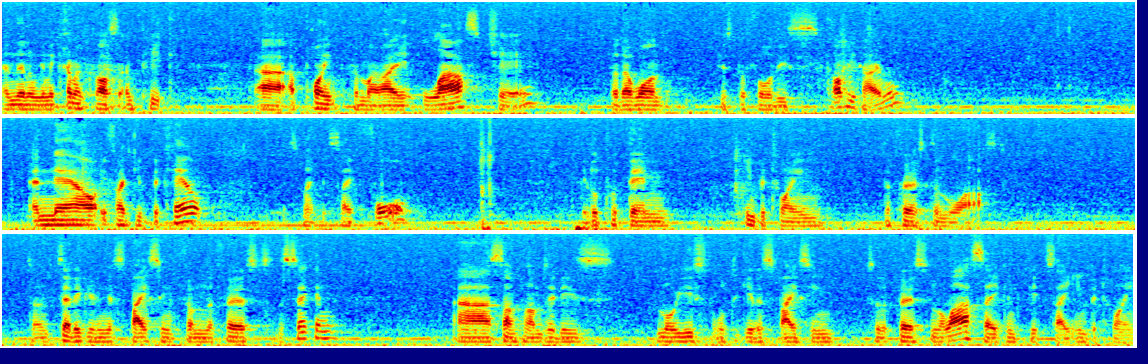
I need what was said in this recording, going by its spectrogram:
and then I'm going to come across and pick uh, a point for my last chair that I want just before this coffee table. And now if I give the count, let's make it say four, it'll put them in between the first and the last. So instead of giving a spacing from the first to the second, uh, sometimes it is more useful to give a spacing to the first and the last so you can fit, say, in between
